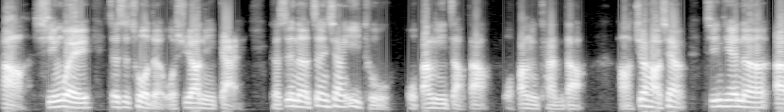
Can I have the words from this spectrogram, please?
啊，行为这是错的，我需要你改。可是呢，正向意图我帮你找到，我帮你看到。好，就好像今天呢，呃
